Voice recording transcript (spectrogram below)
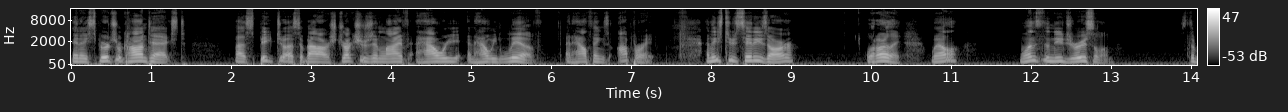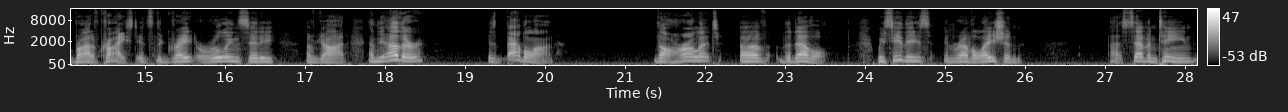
in a spiritual context, uh, speak to us about our structures in life, how we and how we live, and how things operate. And these two cities are, what are they? Well, one's the New Jerusalem. It's the bride of Christ. It's the great ruling city of God. And the other is Babylon, the harlot of the devil. We see these in Revelation uh, 17,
